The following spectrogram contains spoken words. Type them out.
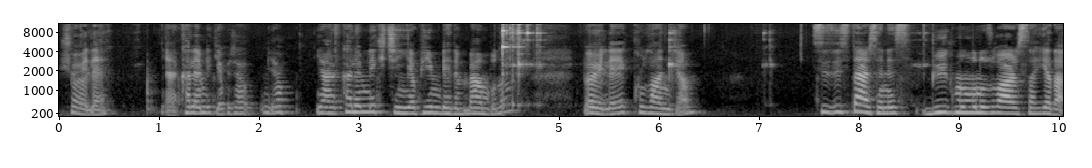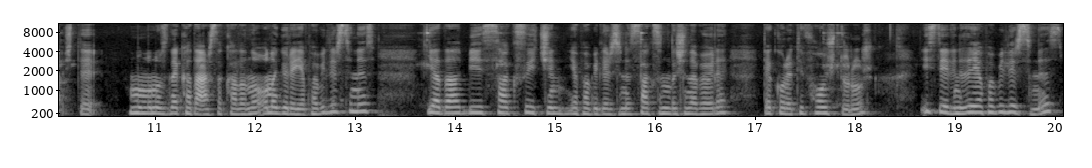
şöyle yani kalemlik yapacağım yap, yani kalemlik için yapayım dedim ben bunu böyle kullanacağım. Siz isterseniz büyük mumunuz varsa ya da işte mumunuz ne kadarsa kalanı ona göre yapabilirsiniz. Ya da bir saksı için yapabilirsiniz. Saksının dışına böyle dekoratif hoş durur. İstediğinizde yapabilirsiniz.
